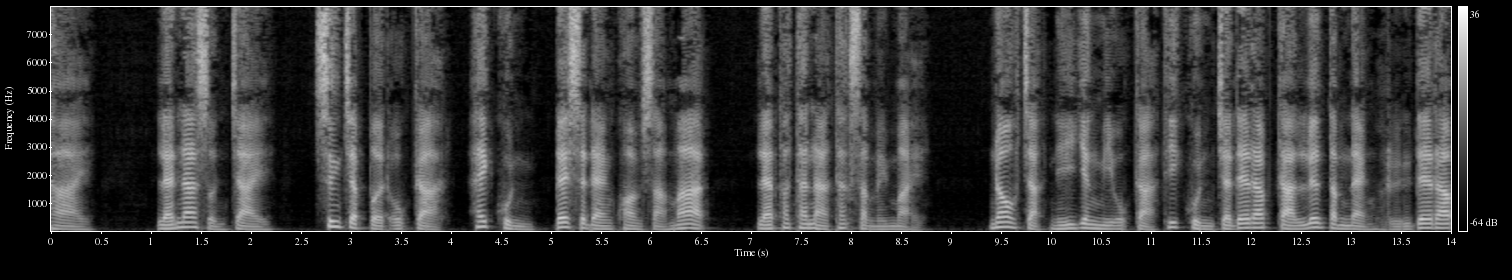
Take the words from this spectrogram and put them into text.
ทาย และน่าสนใจ ซึ่งจะเปิดโอกาสให้คุณได้แสดงความสามารถ และพัฒนาทักษะใหม่ๆ นอกจากนี้ยังมีโอกาสที่คุณจะได้รับการเลื่อนตำแหน่งหรือได้รับ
